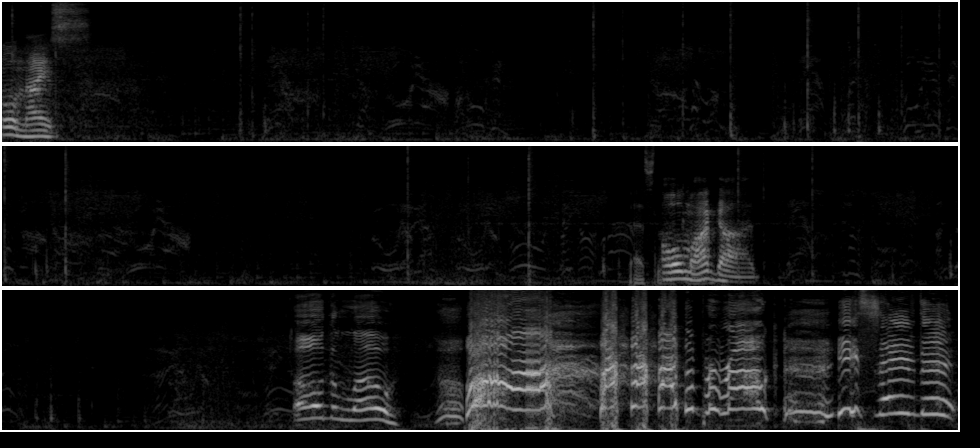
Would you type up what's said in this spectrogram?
Oh, nice. That's not. Oh my god. Oh, the low. Ah! the Baroque! He saved it!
